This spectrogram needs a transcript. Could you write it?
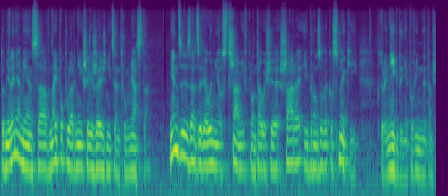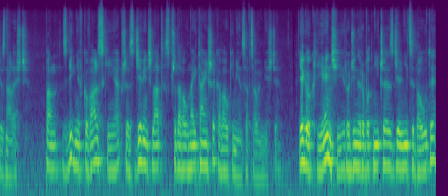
do mielenia mięsa w najpopularniejszej rzeźni centrum miasta. Między zardzewiałymi ostrzami wplątały się szare i brązowe kosmyki, które nigdy nie powinny tam się znaleźć. Pan Zbigniew Kowalski przez 9 lat sprzedawał najtańsze kawałki mięsa w całym mieście. Jego klienci, rodziny robotnicze z dzielnicy Bałuty,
